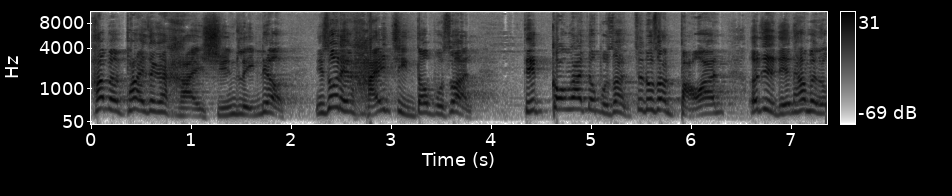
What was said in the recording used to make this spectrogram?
他们派这个海巡零六，你说连海警都不算，连公安都不算，这都算保安，而且连他们的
